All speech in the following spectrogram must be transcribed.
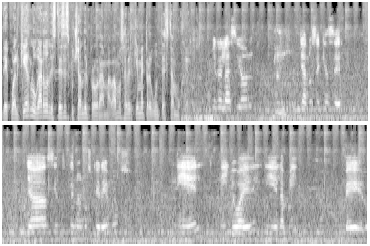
de cualquier lugar donde estés escuchando el programa. Vamos a ver qué me pregunta esta mujer. Mi relación ya no sé qué hacer. Ya siento que no nos queremos. Ni él, ni yo a él, ni él a mí. Pero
